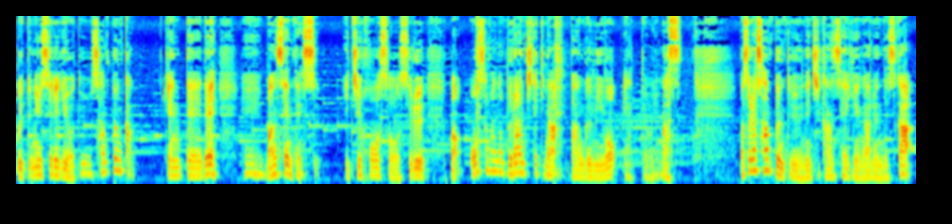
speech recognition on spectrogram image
Good News Radio という3分間限定で、えー one sentence 1放送する、まあ、王様のブランチ的な番組をやっております。まあ、それは3分というね、時間制限があるんですが、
